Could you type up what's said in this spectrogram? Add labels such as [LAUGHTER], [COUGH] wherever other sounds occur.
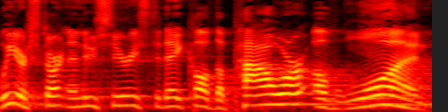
We are starting a new series today called The Power of One.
